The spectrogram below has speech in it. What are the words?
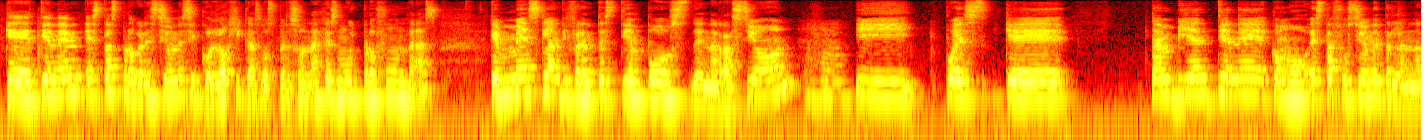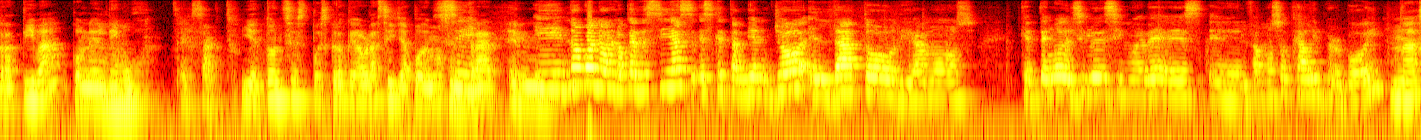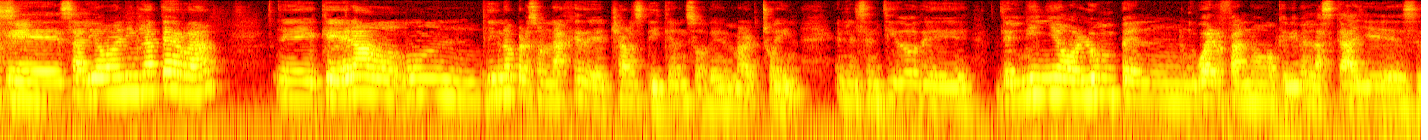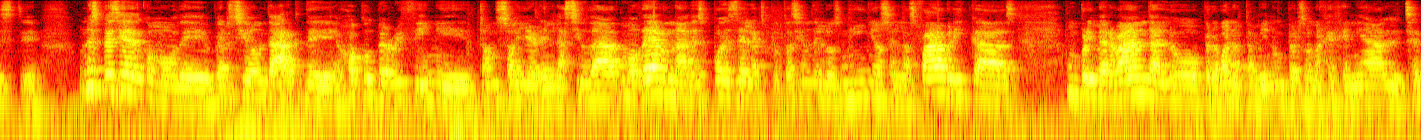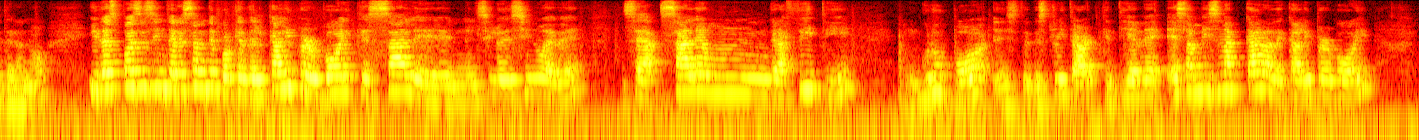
Que tienen estas progresiones psicológicas, los personajes muy profundas, que mezclan diferentes tiempos de narración y pues que también tiene como esta fusión entre la narrativa con el dibujo. Exacto. Y entonces, pues creo que ahora sí ya podemos entrar en... Y no, bueno, lo que decías es que también yo el dato, digamos, que tengo del siglo XIX es el famoso Caliper Boy, ah, que salió en Inglaterra, eh, que era un digno personaje de Charles Dickens o de Mark Twain, en el sentido de, del niño lumpen huérfano que vive en las calles, este, una especie de como de versión dark de Huckleberry Finn y Tom Sawyer en la ciudad moderna después de la explotación de los niños en las fábricas, un primer vándalo, pero bueno, también un personaje genial, etcétera, ¿no? Y después es interesante porque del Caliper Boy que sale en el siglo XIX, sale un graffiti grupo este, de street art que tiene esa misma cara de Caliper Boy,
